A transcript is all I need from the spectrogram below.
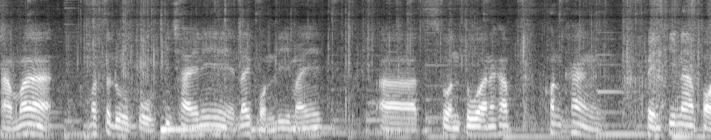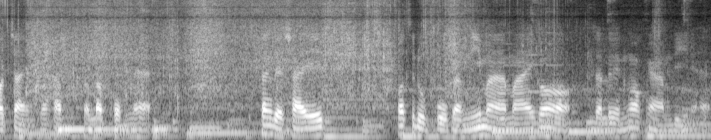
ถามว่าวัสดุปลูกที่ใช้นี่ได้ผลดีไหมส่วนตัวนะครับค่อนข้างเป็นที่น่าพอใจนะครับสำหรับผมนะฮะตั้งแต่ใช้วัสดุปลูกแบบนี้มาไม้ก็เจริญงอกงามดีนะฮะ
